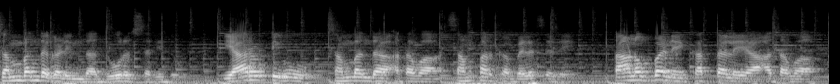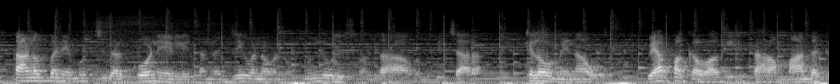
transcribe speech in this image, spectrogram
ಸಂಬಂಧಗಳಿಂದ ದೂರ ಸರಿದು, ಯಾರೊಟ್ಟಿಗೂ ಸಂಬಂಧ ಅಥವಾ ಸಂಪರ್ಕ ಬೆಳೆಸದೆ, ತಾನೊಬ್ಬನೇ ಕತ್ತಲೆಯ ಅಥವಾ ತಾನೊಬ್ಬನೇ ಮುಚ್ಚಿದ ಕೋಣೆಯಲ್ಲಿ ತನ್ನ ಜೀವನವನ್ನು ಮುಂದೂಡಿಸುವಂತಹ ಒಂದು ವಿಚಾರ. ಕೆಲವೊಮ್ಮೆ ನಾವು ವ್ಯಾಪಕವಾಗಿ ಇಂತಹ ಮಾದಕ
